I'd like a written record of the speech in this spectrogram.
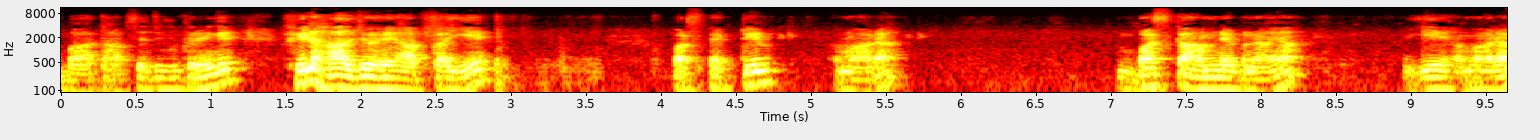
बात आपसे ज़रूर करेंगे। फ़िलहाल जो है आपका ये पर्सपेक्टिव हमारा बस का हमने बनाया। ये हमारा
